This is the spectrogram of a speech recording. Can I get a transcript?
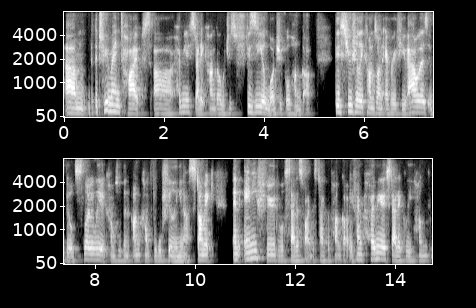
Um, but the two main types are homeostatic hunger, which is physiological hunger. This usually comes on every few hours. It builds slowly. It comes with an uncomfortable feeling in our stomach. And any food will satisfy this type of hunger. If I'm homeostatically hungry,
